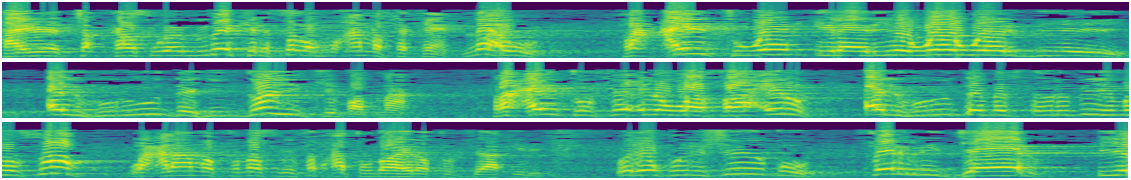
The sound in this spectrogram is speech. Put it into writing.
haye kaas waa mذkr isagoo مؤنaثa keen نحو racaytu waan ilaaliyo waa waardiyeeyey alhuruuda hindooyinkii badnaa racaytu فiعل وفاaciل الhuruuda مفعuل bه منصوب وcلاaمaة نصب فaتحة ظاahiرة في akhر wuxuu ku yihi شhiku فالرiجaaل iyo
